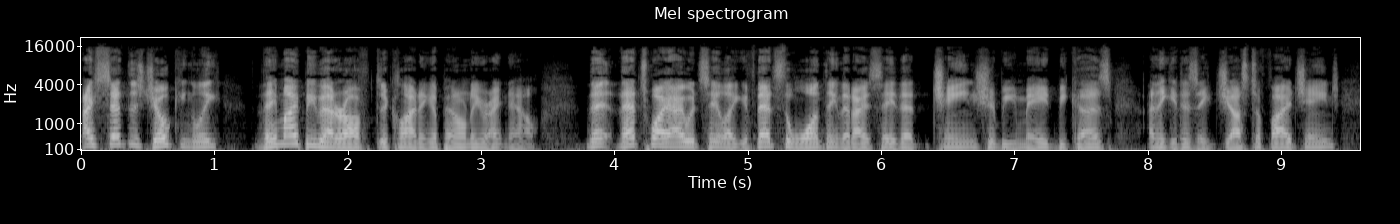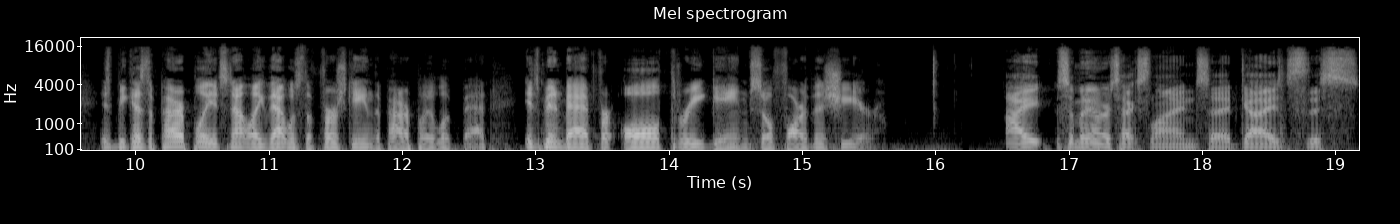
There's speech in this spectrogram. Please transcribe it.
I said this jokingly they might be better off declining a penalty right now. That, that's why I would say, like, if that's the one thing that I say that change should be made because I think it is a justified change, is because the power play, it's not like that was the first game the power play looked bad. It's been bad for all three games so far this year. I somebody on our text line said, guys, this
